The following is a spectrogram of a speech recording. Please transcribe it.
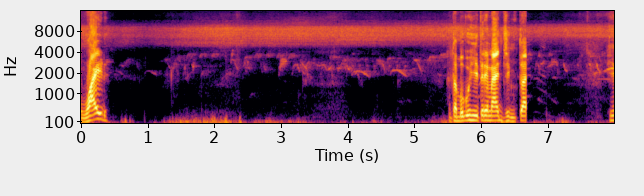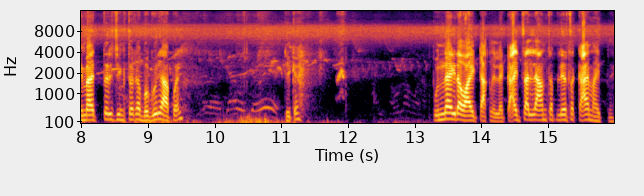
वाईड आता बघू ही तरी मॅच जिंकतोय. ही मॅच तरी जिंकतो का बघू रे आपण. ठीक आहे? पुन्हा एकदा वाईट टाकलेलं आहे. काय चाललंय आमच्या प्लेअरचं काय माहीत नाही.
